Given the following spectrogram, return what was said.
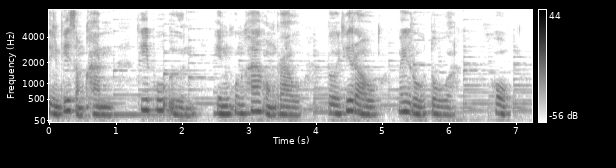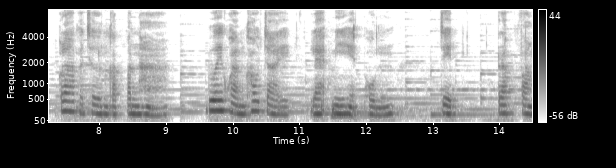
สิ่งที่สำคัญที่ผู้อื่นเห็นคุณค่าของเรา โดยที่เราไม่รู้ตัว 6. กล้าเผชิญกับปัญหา ด้วยความเข้าใจและมีเหตุผล 7. รับฟัง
